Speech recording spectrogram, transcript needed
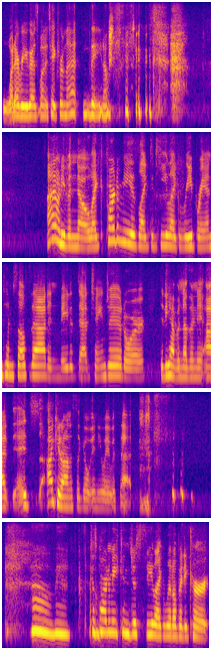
whatever you guys want to take from that, they, you know. I don't even know. Like, part of me is like, did he like rebrand himself that and made his dad change it, or did he have another name? I it's I could honestly go anyway with that oh man. because part of me can just see like little bitty Kurt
